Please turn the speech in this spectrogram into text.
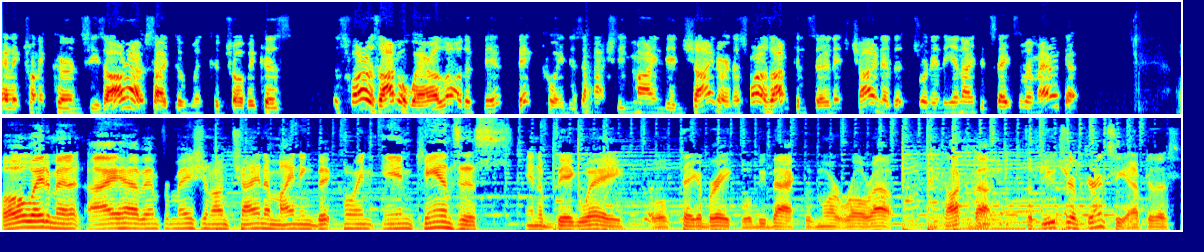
electronic currencies are outside government control because as far as I'm aware, a lot of the Bitcoin is actually mined in China. And as far as I'm concerned, it's China that's running the United States of America. Oh, wait a minute. I have information on China mining Bitcoin in Kansas in a big way. We'll take a break. We'll be back with more Rural Route and talk about the future of currency after this.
